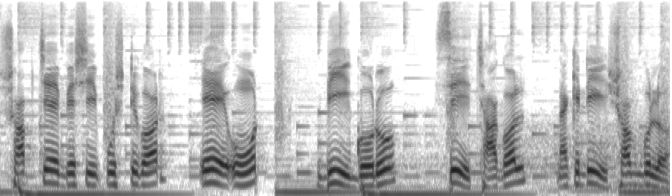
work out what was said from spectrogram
সবচেয়ে বেশি পুষ্টিকর? এ, উট, বি, গরু, সি, ছাগল, নাকি ডি, সবগুলো?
